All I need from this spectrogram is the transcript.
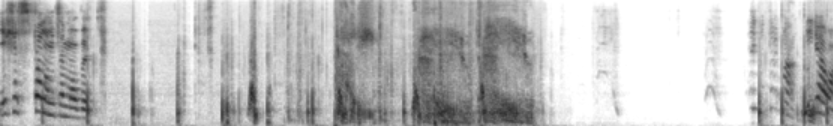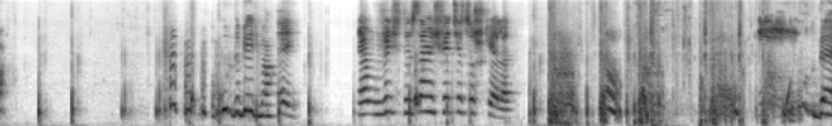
Niech się spalą te moby. Ej, nie działa. O kurde, wiedźma. Ej, miał żyć w tym samym świecie co szkielet. O kurde!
